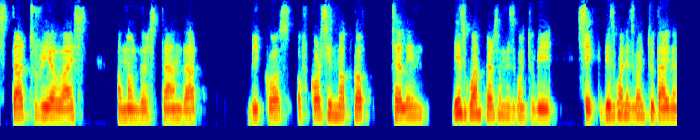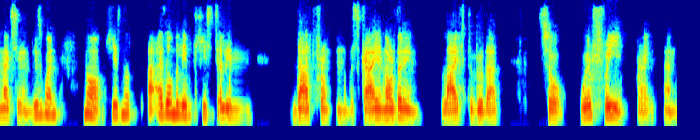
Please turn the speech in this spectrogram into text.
start to realize and understand that because of course it's not God telling this one person is going to be sick. This one is going to die in an accident. This one, no, he's not. I don't believe he's telling that from the sky and ordering life to do that. So we're free, right? And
